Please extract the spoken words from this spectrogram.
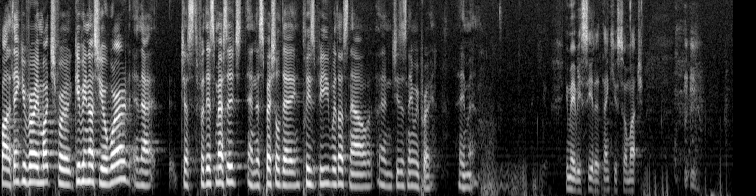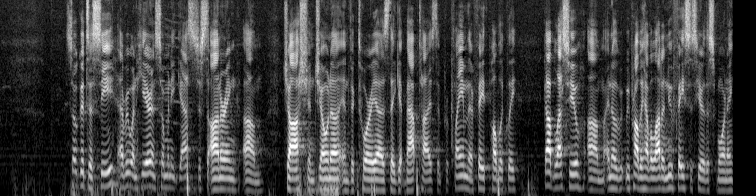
Father, thank you very much for giving us your word and that just for this message and this special day. Please be with us now. In Jesus' name we pray. Amen. You may be seated. Thank you so much. so good to see everyone here and so many guests just honoring um, Josh and Jonah and Victoria as they get baptized and proclaim their faith publicly. God bless you. Um, I know we probably have a lot of new faces here this morning.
